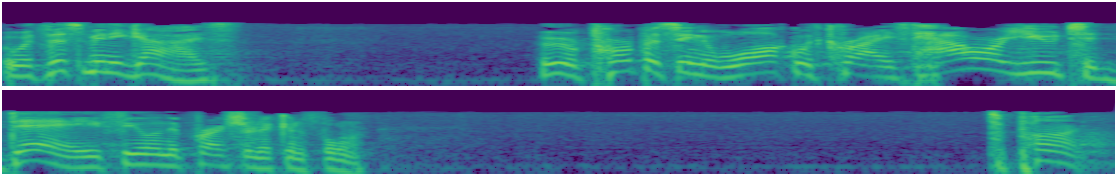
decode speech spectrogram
with this many guys who are purposing to walk with Christ, how are you today feeling the pressure to conform? To punt?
